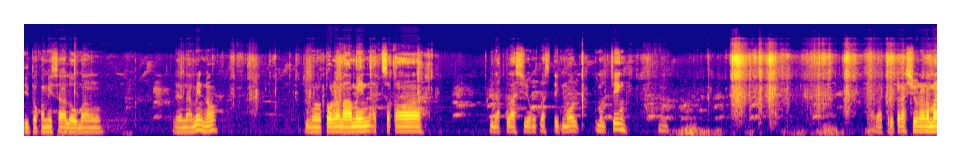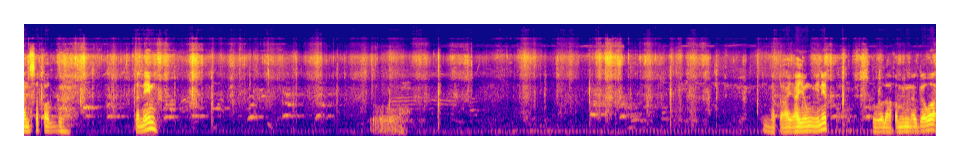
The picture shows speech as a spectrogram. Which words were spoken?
dito kami sa lumang yan namin, no? Pinutol na namin at saka pinaklas yung plastic mul- mulching. Para preparasyon na naman sa pagtanim. Hindi na kaya yung init. So wala kaming nagawa.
